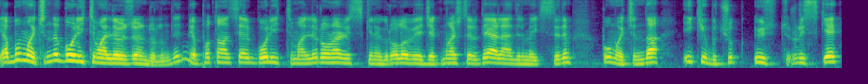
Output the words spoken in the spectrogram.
ya bu maçın da gol ihtimalleri üzerine durdum dedim ya potansiyel gol ihtimalleri ona riskine göre olabilecek maçları değerlendirmek istedim. Bu maçın da 2.5 üst riske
